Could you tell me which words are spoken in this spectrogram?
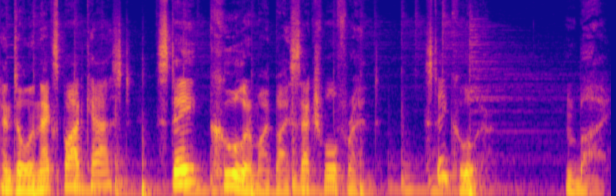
Until the next podcast, stay cooler, my bisexual friend. Stay cooler. Bye.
